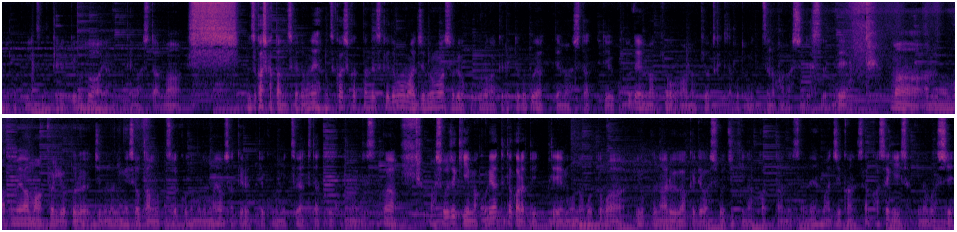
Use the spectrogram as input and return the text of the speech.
にかく言い続けるっていうことはやってました。まあ、難しかったんですけどもね、難しかったんですけども、まあ、自分はそれを心がけるということをやってましたっていうことで、まあ、今日あの気をつけてたこと3つの話です。で、まあ、あのまとめは、まあ、距離を取る、自分の人間性を保つ、子供の前を避けるっていうこの3つをやってたっていうことなんですが、まあ、正直、まあ、これやってたからといって物事が良くなるわけでは正直なかったんですよね。まあ、時間差稼ぎ先延ばし、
